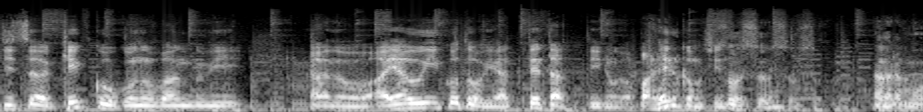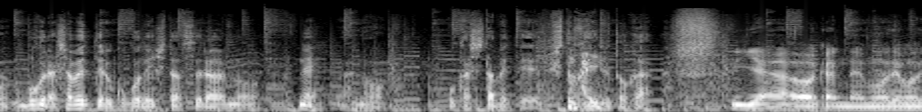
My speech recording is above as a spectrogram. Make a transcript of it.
実は結構この番組あの危ういことをやってたっていうのがバレるかもしれないね。そうそうそうだからもう僕ら喋ってるここでひたすらあのねあのお菓子食べてる人がいるとか。いやーわかんない。もうでも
